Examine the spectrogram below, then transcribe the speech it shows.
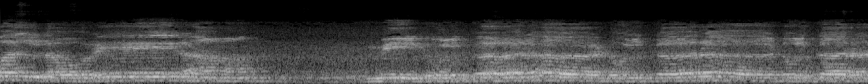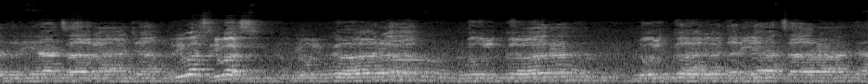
वल्लव रे रामा. मी डोलकर डोलकर डोलकर दर्याचा राजा. Reverse reverse. डोलकर डोलकर डोलकर राजा.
